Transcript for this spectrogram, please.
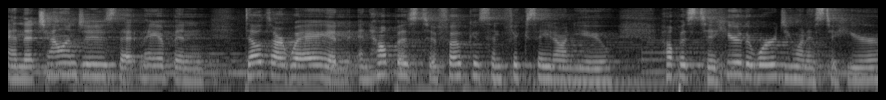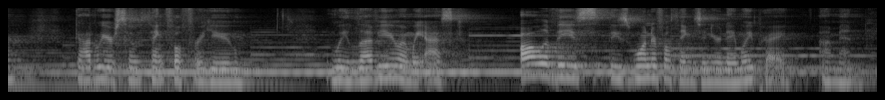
and the challenges that may have been dealt our way and, and help us to focus and fixate on you. Help us to hear the words you want us to hear. God, we are so thankful for you. We love you and we ask all of these, these wonderful things in your name we pray. Amen.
